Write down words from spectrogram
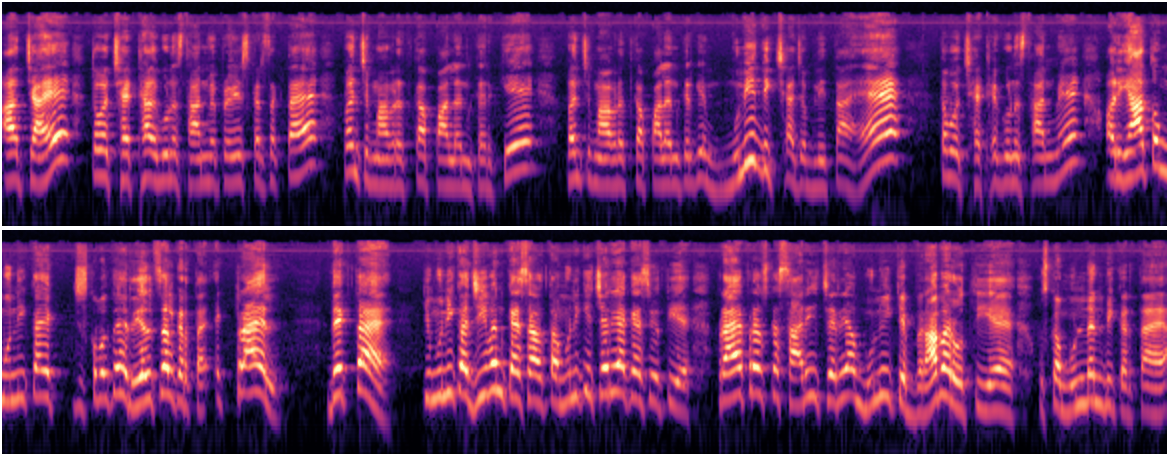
आज चाहे तो वह छठा गुण स्थान में प्रवेश कर सकता है। पंच महाव्रत का पालन करके पंच महाव्रत का पालन करके मुनि दीक्षा जब लेता है तब वो छठे गुण स्थान में। और यहाँ तो मुनि का एक, जिसको बोलते हैं रिहर्सल करता है, एक ट्रायल देखता है कि मुनि का जीवन कैसा होता है, मुनि की चर्या कैसी होती है। प्राय प्राय उसका सारी चर्या मुनि के बराबर होती है। उसका मुंडन भी करता है,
